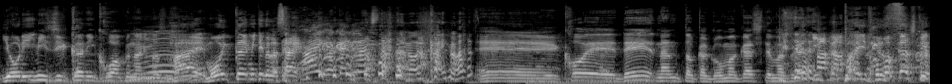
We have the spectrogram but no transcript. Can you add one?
より。身近に怖くなりますね。はい。もう一回見てください。はいわかりました。もう一回ます。えー、声でなんとかごまかしてますが いっぱいです。ごまかしてる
